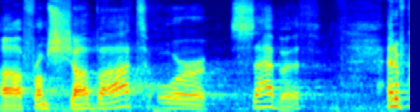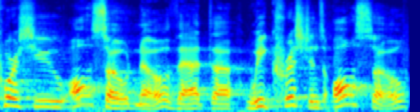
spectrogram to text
uh, from Shabbat or Sabbath. And of course, you also know that uh, we Christians also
